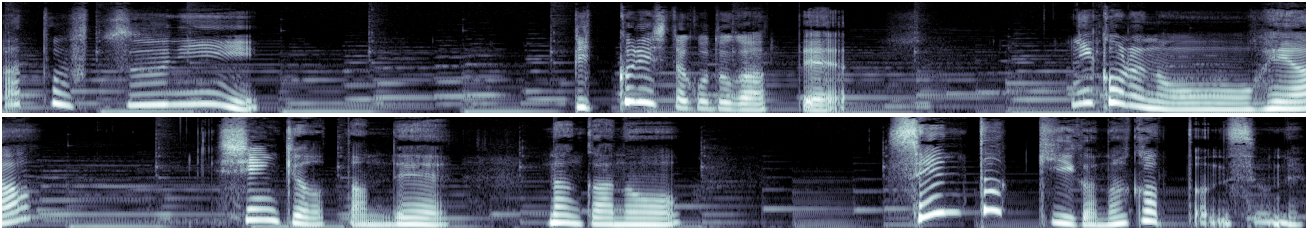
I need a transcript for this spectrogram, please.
あと普通にびっくりしたことがあってニコルのお部屋新居だったんでなんかあの洗濯機がなかったんですよね。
